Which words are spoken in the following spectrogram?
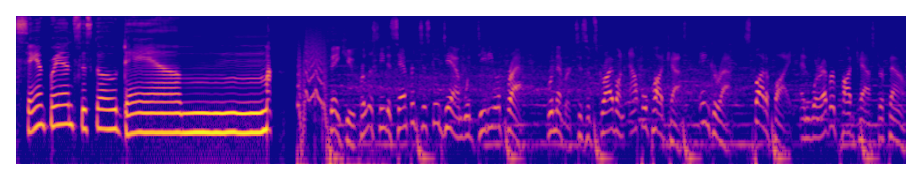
San Francisco Dam. Thank you for listening to San Francisco Dam with Dee LaFrac. Remember to subscribe on Apple Podcast, Anchor app, Spotify, and wherever podcasts are found.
